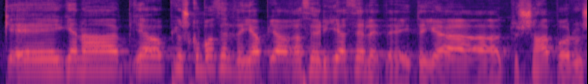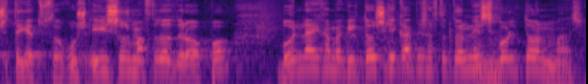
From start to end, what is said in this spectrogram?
και για, να, για όποιο σκοπό θέλετε, για όποια αγαθοεργία θέλετε. Είτε για τους άπορους, είτε για τους φτωχούς. σω με αυτόν τον τρόπο μπορεί να είχαμε γλιτώσει και κάποιες αυτοκτονίες συμπολιτών μας.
